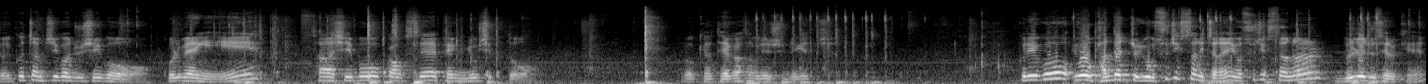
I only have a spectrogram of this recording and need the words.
여기 끝점 찍어주시고, 골뱅이. 45, 꺽쇠, 160도. 이렇게 대각선 그려주시면 되겠죠. 그리고 요 반대쪽, 요 수직선 있잖아요. 요 수직선을 늘려주세요. 이렇게.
